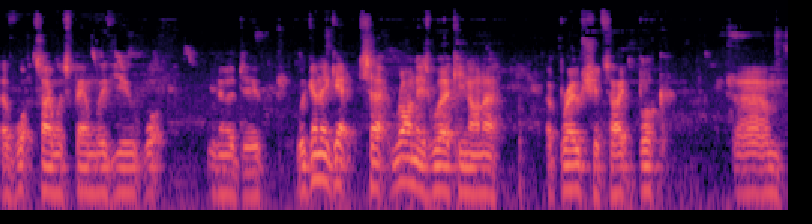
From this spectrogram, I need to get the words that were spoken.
of what time we'll spend with you, what you're going to do. We're going to get, uh, Ron is working on a, a brochure type book um,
